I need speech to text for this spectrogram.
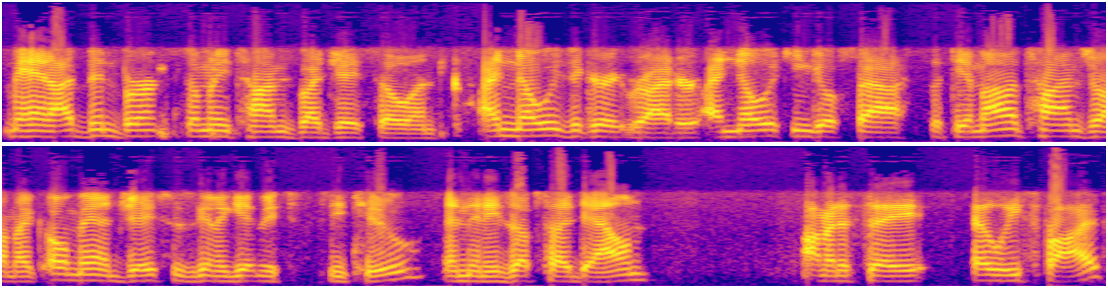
man, I've been burnt so many times by Jace Owen. I know he's a great rider. I know he can go fast, but the amount of times where I'm like, oh man, Jace is going to get me 52, and then he's upside down, I'm going to say at least five.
